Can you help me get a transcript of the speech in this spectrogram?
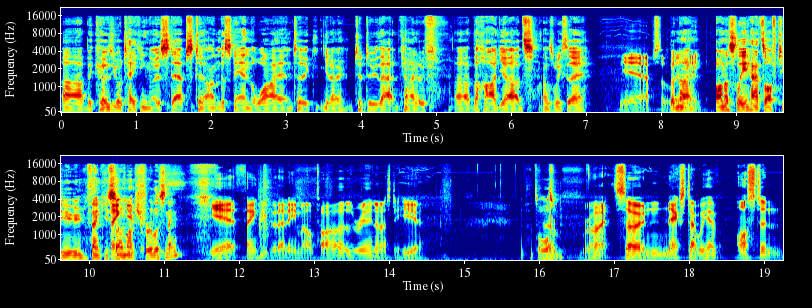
uh, because you're taking those steps to understand the why and to you know to do that kind of uh, the hard yards, as we say. Yeah, absolutely. But no, honestly, hats off to you. Thank you so you much for- for listening. Yeah, thank you for that email, Tyler. It was really nice to hear. That's awesome. Right. So next up, we have Austin.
